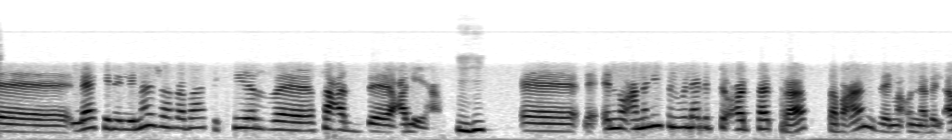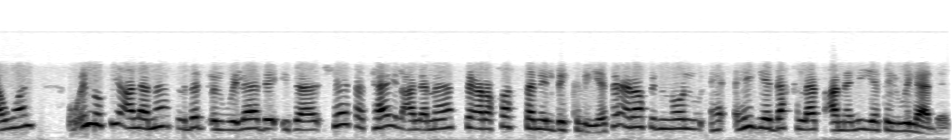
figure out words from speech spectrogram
آه لكن اللي ما جربت كثير آه صعب عليها. آه لأنه عملية الولادة بتقعد فترة طبعا زي ما قلنا بالأول وإنه في علامات لبدء الولادة. إذا شافت هاي العلامات تعرف خاصه البكرية تعرف إنه هي دخلت عملية الولادة.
